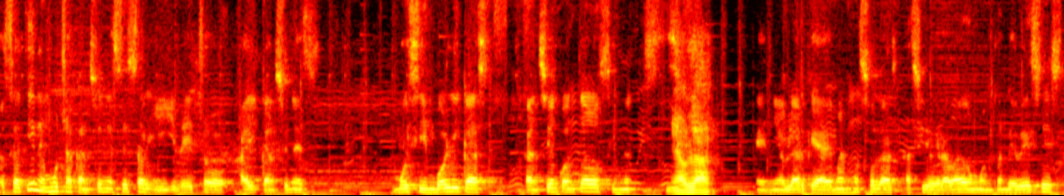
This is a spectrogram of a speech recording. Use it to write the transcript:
O sea, tiene muchas canciones César y de hecho hay canciones muy simbólicas, canción con todos, sin, Ni hablar. eh, ni hablar que además no solo ha, ha sido grabado un montón de veces,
